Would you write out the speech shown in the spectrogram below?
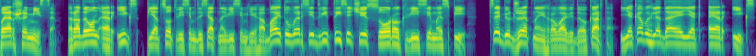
Перше місце Radeon RX 580 на 8 ГБ у версії 2048 SP. Це бюджетна ігрова відеокарта, яка виглядає як RX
